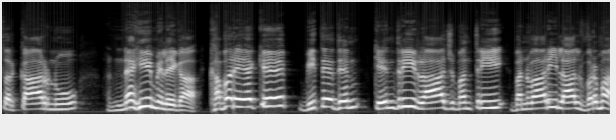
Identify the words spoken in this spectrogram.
ਸਰਕਾਰ ਨੂੰ ਨਹੀਂ ਮਿਲੇਗਾ। ਖਬਰ ਇਹ ਹੈ ਕਿ ਬੀਤੇ ਦਿਨ ਕੇਂਦਰੀ ਰਾਜ ਮੰਤਰੀ ਬਨਵਾਰੀ ਲਾਲ ਵਰਮਾ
